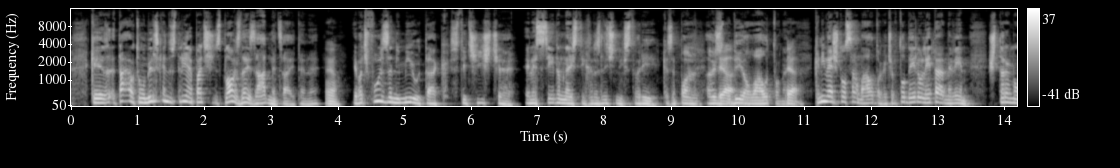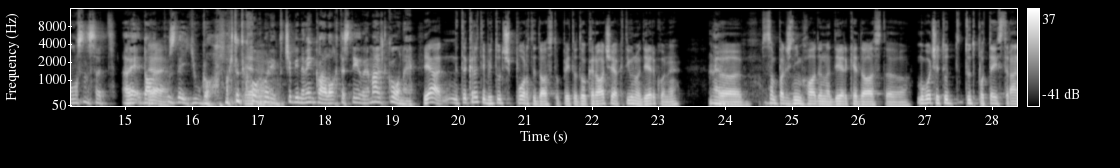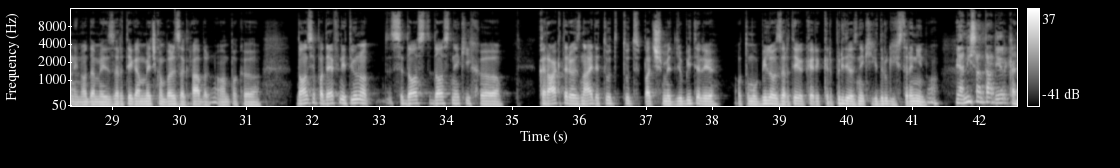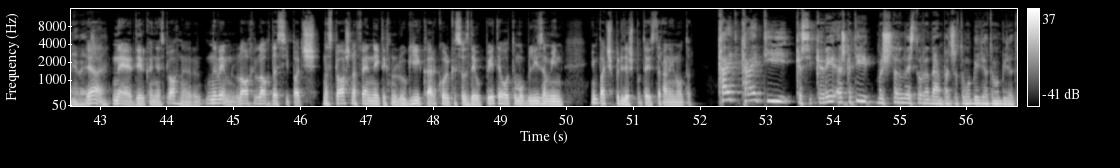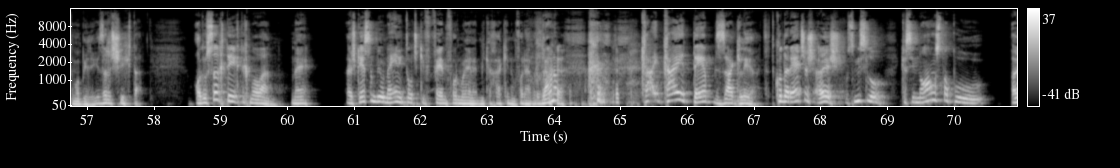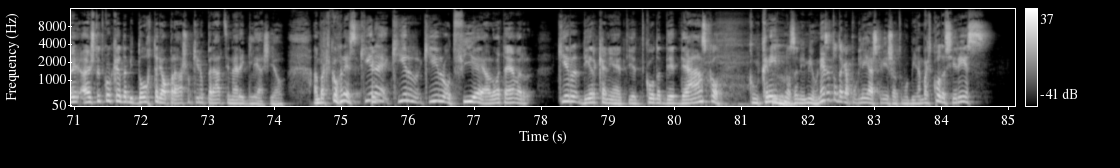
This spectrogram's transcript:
ta avtomobilska industrija je pač sploh zdaj zadnje cajte. Ja. Je pač ful zanimiv tak stečišče ene sedemnajstih različnih stvari, ki se pol ja. zgodijo v avtu. Ja. Ker ni več to samo avto, ker če bi to delo leta, ne vem, 84, ali pa ja. zdaj jugo, to tako ja. govorim, če bi ne vem, kaj lahko testiral, je malo tako. Ne? Ja, takrat je bil tudi šport dosto upet, to, ker oče aktivno dirko. Ne? Ja. Uh, sem pač z njim hodil na dirke, dost, uh, mogoče tudi, tudi po tej strani, no, da me je zaradi tega mečkam bolj zagrabil. No, ampak uh, danes je pa definitivno se dost, dost nekih uh, karakterjev znajde tudi, tudi pač med ljubitelji avtomobilov, zaradi tega, ker, ker pridejo z nekih drugih strani. No. Ja, nisem ta dirkanje več. Ja, ne, ne dirkanje sploh ne. Ne vem, lahko, lah, da si pač nasplošno fan nek tehnologij, karkoli, ki so zdaj upete v avtomobilizem in, in pač prideš po tej strani noter. Kaj, kaj ti, ki si, veš, kaj ti imaš 24 ur na dan, pač avtomobili, avtomobili, avtomobili, zaradi šihta. Od vseh teh tekmovanj, ne, veš, kaj sem bil na eni točki fan Formule 1, Mika Hakin in Forever. Glavno, kaj, kaj je te za gledati? Tako da rečeš, veš, v smislu, ki si non-stop v A je tako, da bi doktorja vprašal, kje operacije naj gledaš. Jo. Ampak tako res, kjer od FIE ali whatever, kjer dirkanje je tako, da je dejansko konkretno mm. zanimivo. Ne zato, da ga pogledaš, ker veš avtomobil, ampak tako, da si res.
